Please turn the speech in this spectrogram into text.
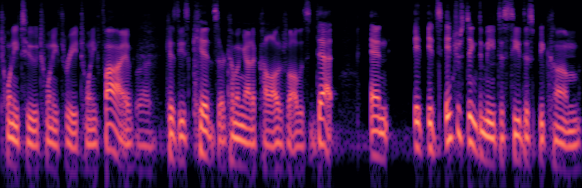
22, 23, 25, because these kids are coming out of college with all this debt. And it, it's interesting to me to see this become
